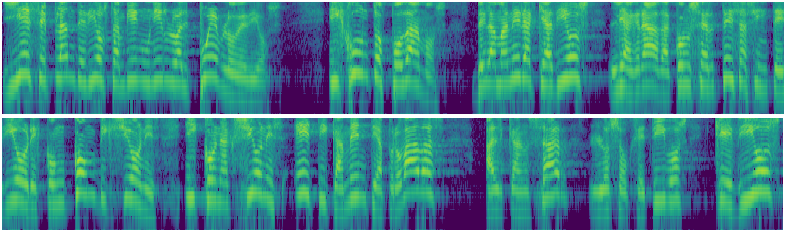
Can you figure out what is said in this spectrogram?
y ese plan de Dios también unirlo al pueblo de Dios y juntos podamos, de la manera que a Dios le agrada, con certezas interiores, con convicciones y con acciones éticamente aprobadas, alcanzar los objetivos que Dios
